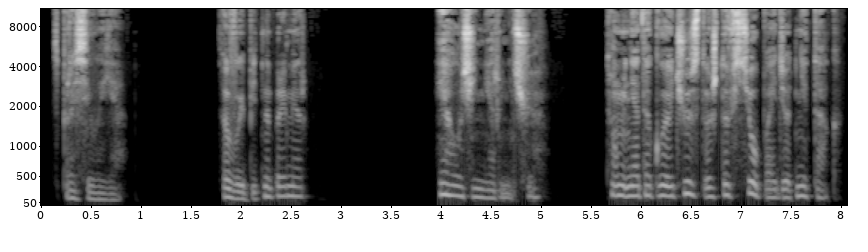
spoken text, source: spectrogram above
— спросила я. «Выпить, например». Я очень нервничаю. У меня такое чувство, что все пойдет не так,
